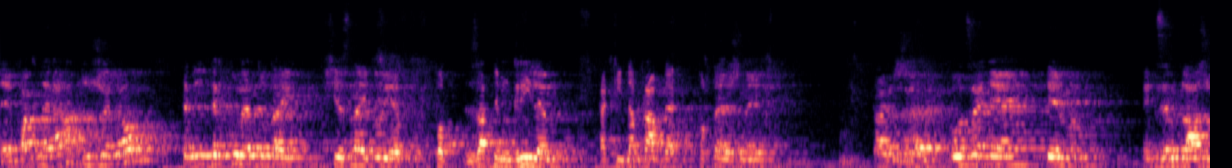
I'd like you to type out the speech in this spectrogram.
e, Wagnera dużego. Ten intercooler tutaj się znajduje pod, za tym grillem, taki naprawdę potężny. Także chłodzenie tym egzemplarzu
